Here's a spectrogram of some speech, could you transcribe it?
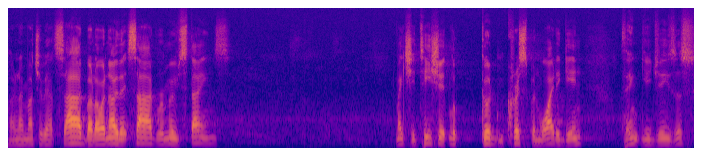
I don't know much about sard, but I know that sard removes stains. Makes your t shirt look good and crisp and white again. Thank you, Jesus.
